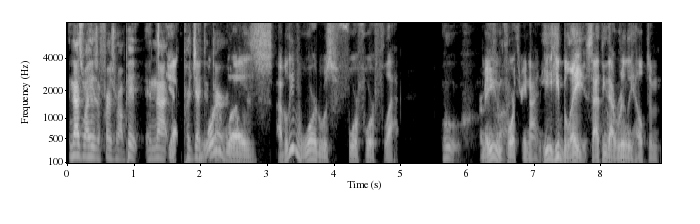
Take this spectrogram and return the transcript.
And that's why he was a first round pick and not yeah. projected Ward third. was, I believe Ward was 4 4 flat. Ooh. Or maybe even 4 3 9. He, he blazed. I think that really helped him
